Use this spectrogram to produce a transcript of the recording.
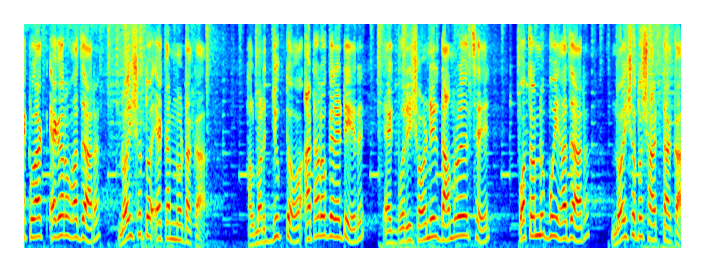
এক লাখ এগারো হাজার নয়শত একান্ন টাকা। হলমার্কযুক্ত আঠারো ক্যারেটের এক বড়ি স্বর্ণের দাম রয়েছে পঁচানব্বই হাজার নয়শত ষাট টাকা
